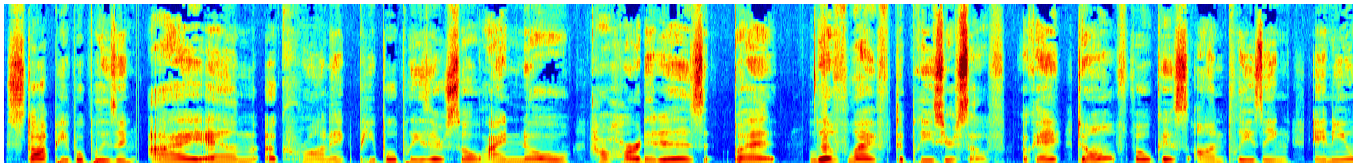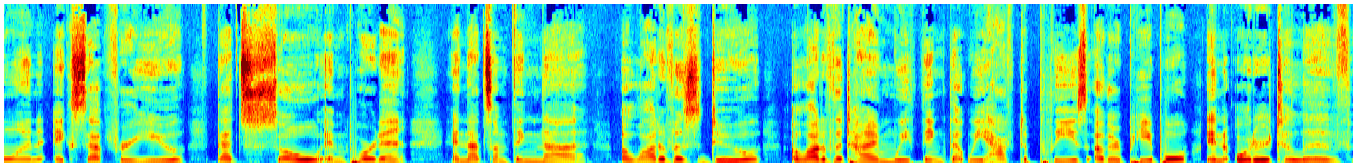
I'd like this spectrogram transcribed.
stop people pleasing. I am a chronic people pleaser, so I know how hard it is, but live life to please yourself, okay? Don't focus on pleasing anyone except for you. That's so important. And that's something that a lot of us do. A lot of the time, we think that we have to please other people in order to live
